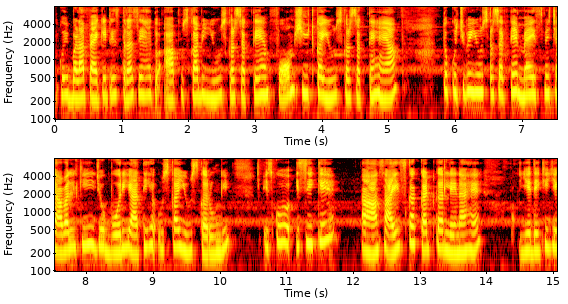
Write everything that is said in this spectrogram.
कोई बड़ा पैकेट इस तरह से है तो आप उसका भी यूज़ कर सकते हैं, फॉर्म शीट का यूज़ कर सकते हैं आप। तो कुछ भी यूज़ कर सकते हैं, मैं इसमें चावल की जो बोरी आती है, उसका यूज़ करूँगी। इसको इसी के साइज़ का कट कर लेना है ये देखिए, ये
